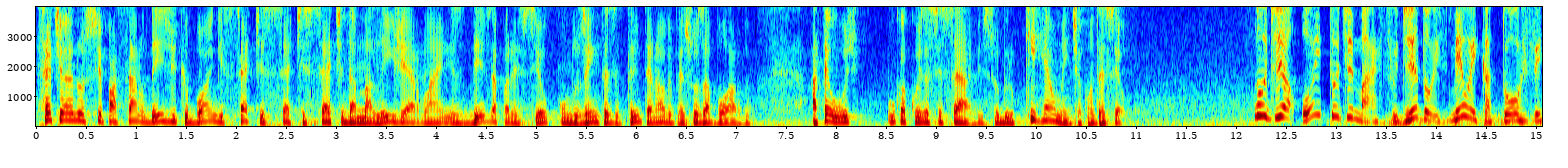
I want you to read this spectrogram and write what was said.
Sete anos se passaram desde que o Boeing 777 da Malaysia Airlines desapareceu com 239 pessoas a bordo. Até hoje, pouca coisa se sabe sobre o que realmente aconteceu. No dia 8 de março de 2014,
